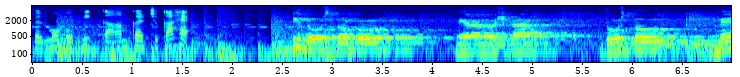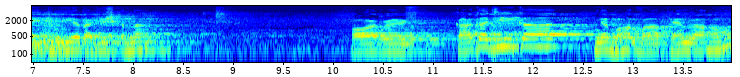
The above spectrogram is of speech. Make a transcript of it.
फ़िल्मों में भी काम कर चुका है। दोस्तों को मेरा नमस्कार। दोस्तों मैं जूनियर राजेश खन्ना और काका जी का मैं बहुत बड़ा फ़ैन रहा हूँ।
